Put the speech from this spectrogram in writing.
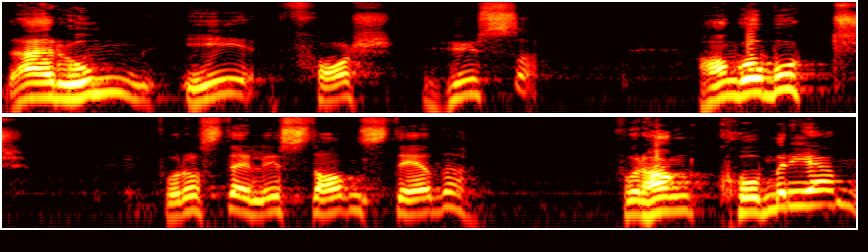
Det er rom i farshuset. Han går bort for å stelle i stand stedet, for han kommer igjen.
